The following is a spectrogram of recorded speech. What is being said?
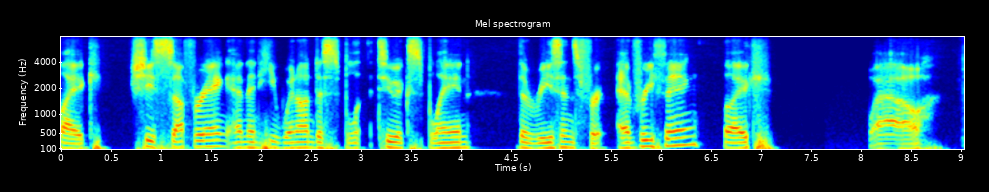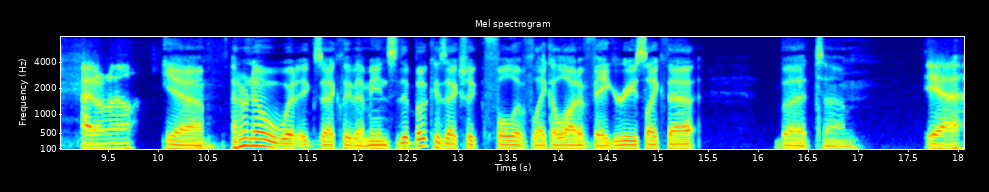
Like she's suffering, and then he went on to spl- to explain the reasons for everything. Like, wow, I don't know. Yeah, I don't know what exactly that means. The book is actually full of like a lot of vagaries like that, but um, yeah.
